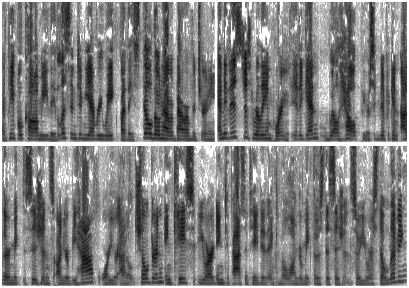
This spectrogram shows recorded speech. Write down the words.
and people call me. They listen to me every week, but they still don't have a power of attorney. And it is just really important. It again will help your significant other make decisions on your behalf or your adult children in case you are incapacitated and can no longer make those decisions. So you are still living,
